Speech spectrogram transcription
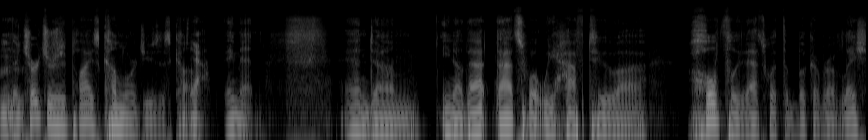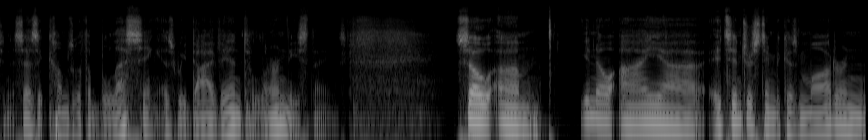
And The church's reply is, "Come, Lord Jesus, come." Yeah. Amen. And um, you know that that's what we have to. Uh, hopefully, that's what the Book of Revelation says. It comes with a blessing as we dive in to learn these things. So, um, you know, I uh, it's interesting because modern,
